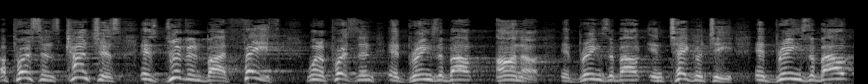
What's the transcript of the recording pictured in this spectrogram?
a person's conscience is driven by faith, when a person, it brings about honor, it brings about integrity, it brings about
